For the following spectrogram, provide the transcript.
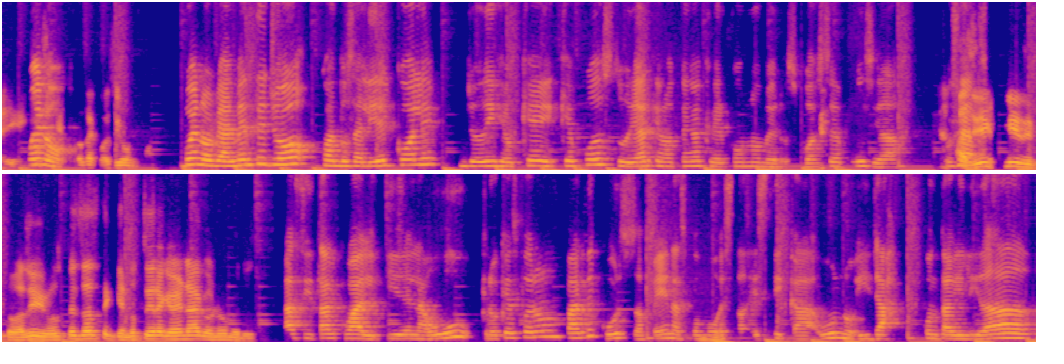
ahí, bueno, esa ecuación. Bueno, realmente yo cuando salí del cole, yo dije, ok, ¿qué puedo estudiar que no tenga que ver con números? Voy a hacer publicidad. así explícito, así, vos pensaste que no tuviera que ver nada con números. Así tal cual. Y en la U creo que fueron un par de cursos apenas, como estadística uno y ya, contabilidad.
